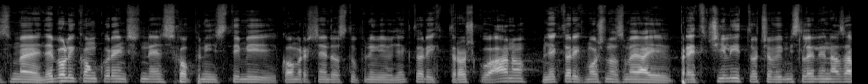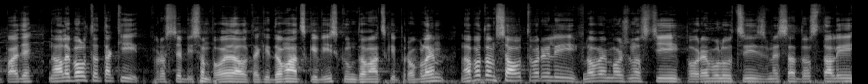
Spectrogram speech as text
sme neboli konkurenčne schopní s tými komerčne dostupnými, v niektorých trošku áno, v niektorých možno sme aj predčili to, čo vymysleli na západe. No ale bol to taký, proste by som povedal, taký domácky výskum, domácky problém. No a potom sa otvorili nové možnosti, po revolúcii sme sa dostali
